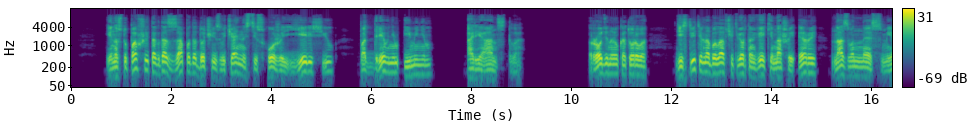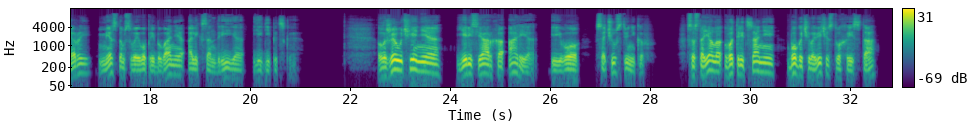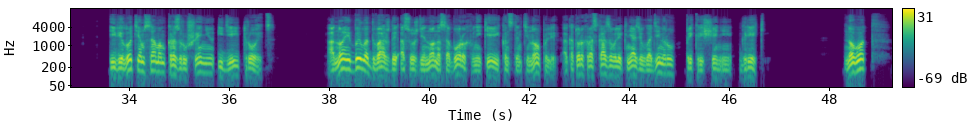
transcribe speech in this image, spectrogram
и наступавшей тогда с запада до чрезвычайности схожей ересью под древним именем арианства, родиною которого действительно была в IV веке нашей эры названная Смерой местом своего пребывания Александрия Египетская. Лжеучение ересиарха Ария и его сочувственников состояло в отрицании богочеловечества Христа и вело тем самым к разрушению идей Троиц. Оно и было дважды осуждено на соборах в Никее и Константинополе, о которых рассказывали князю Владимиру при крещении греки. Но вот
